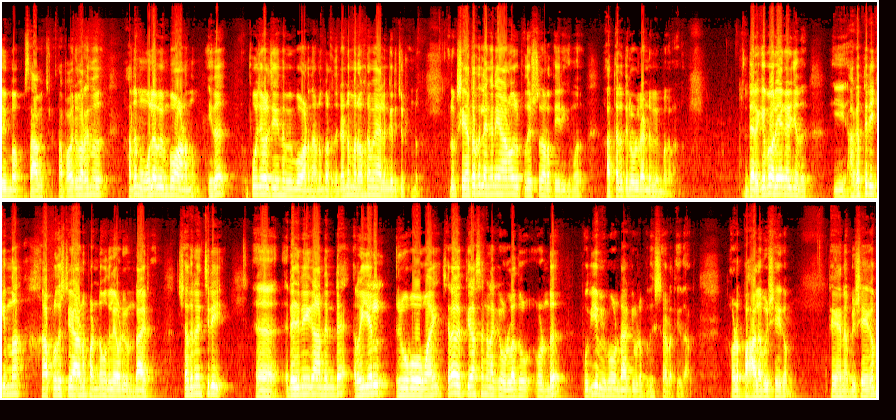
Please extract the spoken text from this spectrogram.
ബിംബം സ്ഥാപിച്ചിട്ടുണ്ട്. അപ്പോൾ അവർ പറയുന്നത് അത് മൂലബിംബമാണെന്നും ഇത് പൂജകൾ ചെയ്യുന്ന ബിംബമാണെന്നാണ് പറഞ്ഞത്. രണ്ടും മനോഹരമായി അലങ്കരിച്ചിട്ടുണ്ട്. ഒരു ക്ഷേത്രത്തിൽ എങ്ങനെയാണോ ഒരു പ്രതിഷ്ഠ നടത്തിയിരിക്കുന്നത് അത്തരത്തിലുള്ള രണ്ട് ബിംബങ്ങളാണ്. തിരക്കിയപ്പോൾ അറിയാൻ കഴിഞ്ഞത് ഈ അകത്തിരിക്കുന്ന ആ പ്രതിഷ്ഠയാണ് പണ്ട് മുതലേ അവിടെ ഉണ്ടായിരുന്നത്. പക്ഷെ അതിന് ഇച്ചിരി രജനീകാന്തിന്റെ റിയൽ രൂപവുമായി ചില വ്യത്യാസങ്ങളൊക്കെ ഉള്ളത് കൊണ്ട് പുതിയ ബിംബം ഉണ്ടാക്കി ഇവിടെ പ്രതിഷ്ഠ നടത്തിയതാണ്. അവിടെ പാലഭിഷേകം തേനഭിഷേകം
